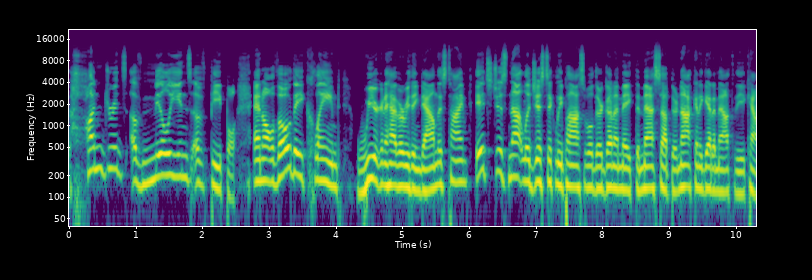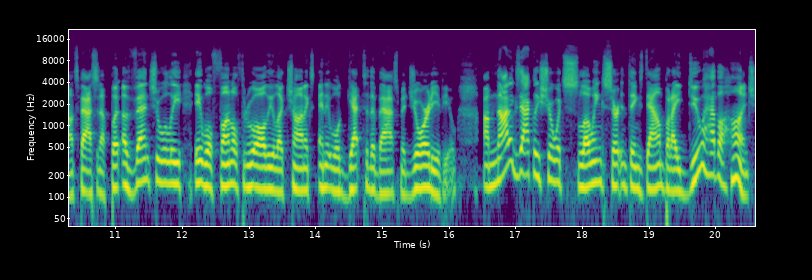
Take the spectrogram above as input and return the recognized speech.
hundreds of millions of people. And although they claimed we are going to have everything down this time, it's just not logistically possible. They're going to make the mess up. They're not going to get them out to the accounts fast enough. But eventually, it will funnel through all the electronics and it will get to the vast majority of you. I'm not exactly sure what's slowing certain things down, but I do have a hunch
